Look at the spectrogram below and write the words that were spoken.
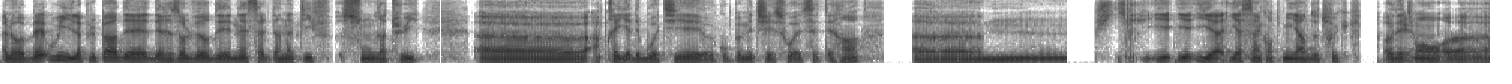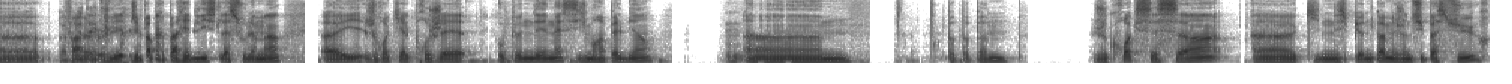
Alors, ben oui, la plupart des, des résolveurs DNS alternatifs sont gratuits. Euh, après, il y a des boîtiers euh, qu'on peut mettre chez soi, etc. Euh, il y, y, a 50 milliards de trucs. Honnêtement, bah, enfin, je j'ai pas préparé de liste là sous la main. Euh, je crois qu'il y a le projet OpenDNS, si je me rappelle bien. Euh, je crois que c'est ça, euh, qui n'espionne pas, mais je ne suis pas sûr.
